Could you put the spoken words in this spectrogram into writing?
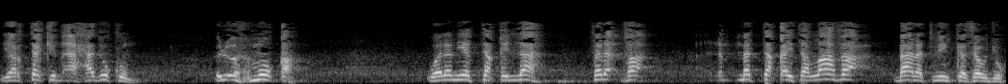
يرتكب أحدكم الأحموقة ولم يتق الله فلا فما اتقيت الله فبانت منك زوجك.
